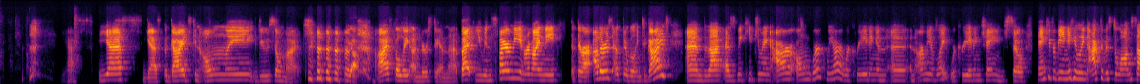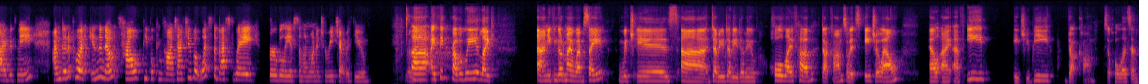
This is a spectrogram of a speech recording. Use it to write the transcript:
yes. Yes yes, the guides can only do so much. yeah. I fully understand that. But you inspire me and remind me that there are others out there willing to guide and that as we keep doing our own work we are we're creating an uh, an army of light. We're creating change. So thank you for being a healing activist alongside with me. I'm going to put in the notes how people can contact you but what's the best way verbally if someone wanted to reach out with you? Uh, I think probably like um, you can go to my website, which is uh, www.wholelifehub.com. So it's H O L L I F E H U B.com. So whole as in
